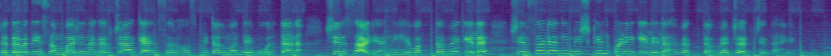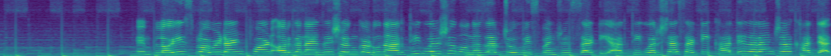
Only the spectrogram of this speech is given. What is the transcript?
छत्रपती संभाजीनगरच्या कॅन्सर हॉस्पिटलमध्ये बोलताना शिरसाट यांनी हे वक्तव्य केलंय. शिरसाट यांनी मिश्किलपणे केलेलं हे वक्तव्य चर्चेत आहे. एम्प्लॉईज प्रॉव्हिडंट फंड ऑर्गनायझेशनकडून आर्थिक वर्ष दोन हजार चोवीस पंचवीससाठी आर्थिक वर्षासाठी खातेदारांच्या खात्यात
